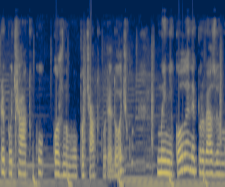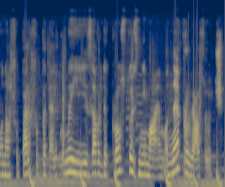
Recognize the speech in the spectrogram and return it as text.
при початку, кожному початку рядочку, ми ніколи не пров'язуємо нашу першу петельку. Ми її завжди просто знімаємо, не пров'язуючи.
